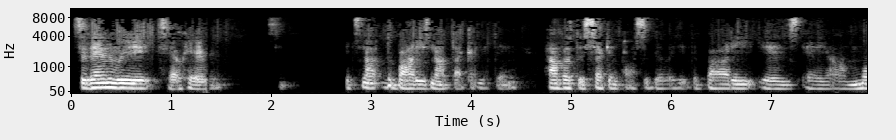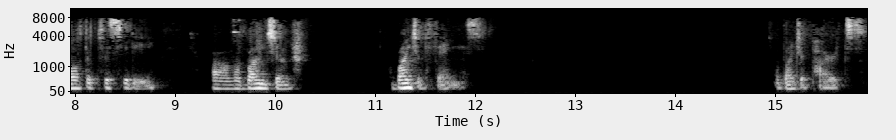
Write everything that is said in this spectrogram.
So then we say, okay, it's not, the body's not that kind of thing. How about the second possibility? The body is a um, multiplicity of a bunch of, a bunch of things. A bunch of parts.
